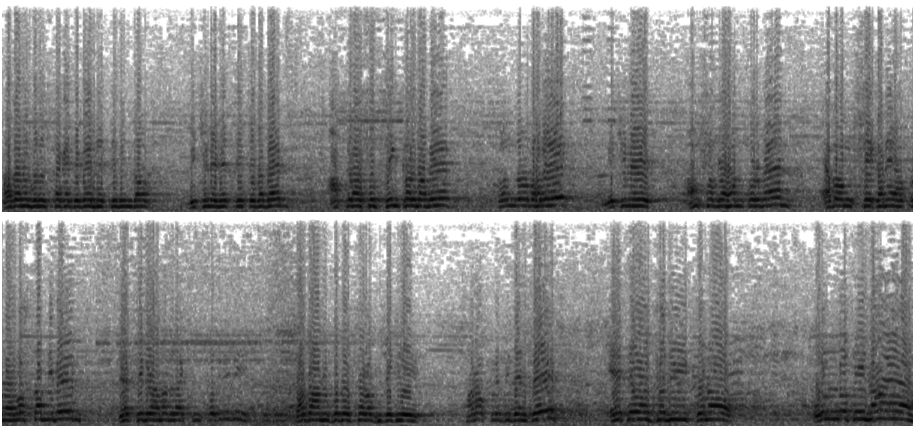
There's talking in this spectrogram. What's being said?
প্রধান উপদেষ্টাকে দেবেন, নেতৃবৃন্দ। মিছিলে নেতৃত্ব দেবেন। আপনারা সুশৃঙ্খলভাবে, সুন্দরভাবে মিছিলে অংশগ্রহণ করবেন এবং সেখানে আপনারা অবস্থান নেবেন। নেতৃত্বে আমাদের একটি প্রতিনিধি, প্রধান উপদেষ্টার অফিসে গিয়ে স্মারকলিপি দেন এতেও যদি কোনো উন্নতি না হয়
